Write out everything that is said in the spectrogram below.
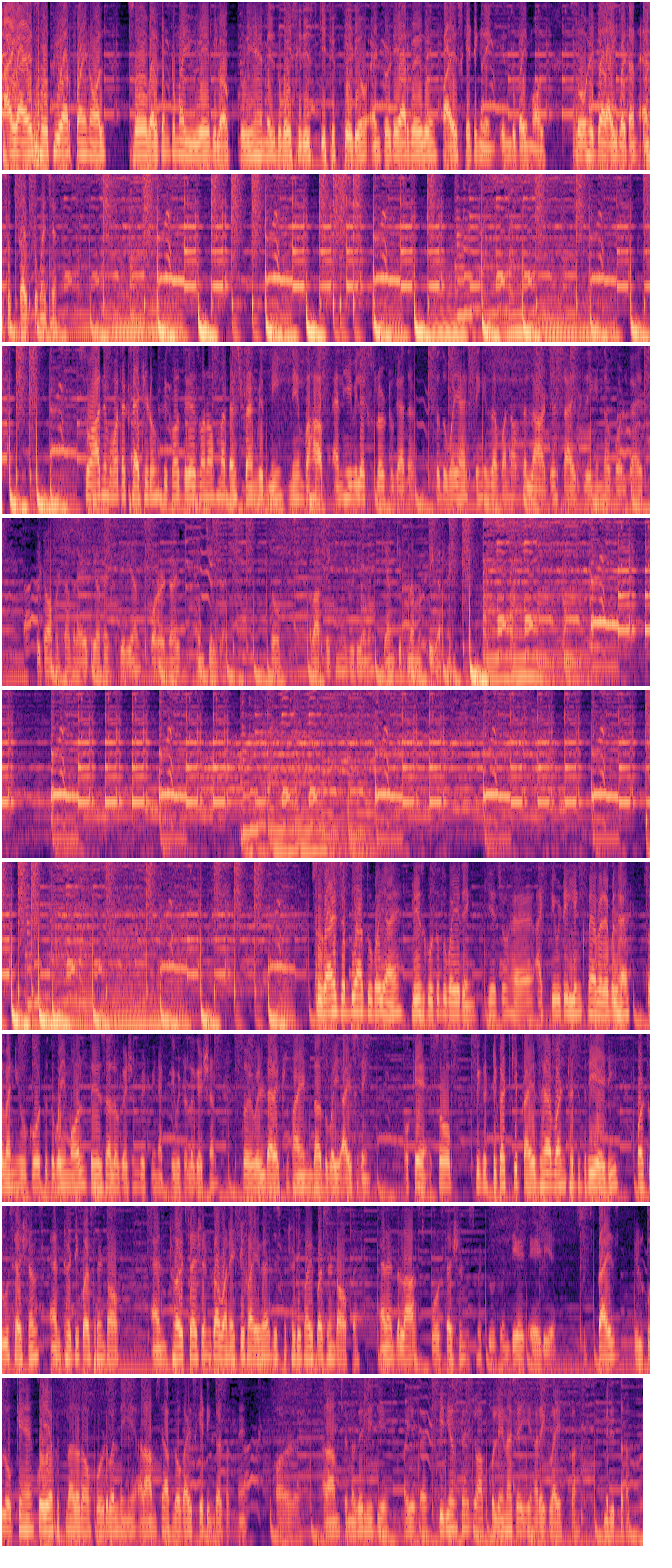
Hi guys hope you are fine all so welcome to my UA blog तो ये है मेरी Dubai series की fifth video and today are we going five skating ring in Dubai mall so hit the like button and subscribe to my channel so आज मैं बहुत excited हूँ because there is one of my best friend with me name Wahab and he will explore together so Dubai ice ring is the one of the largest ice ring in the world guys it offers a variety of experience for adult and children so अब आप देखेंगे video में कि हम कितना मस्ती कर रहे हैं। सो गाइस जब भी आप दुबई आए please go to Dubai ring ये जो है एक्टिविटी लिंक में अवेलेबल है. So when you go to Dubai mall there is a location between activity location so you will directly find the Dubai ice ring okay so ticket की price है 133 AD for two sessions and 30 percent off and third session का 185 है, जिसमें 35 percent off है. And at the last fourth session जिसमें 228 AED है. Price बिल्कुल okay हैं, कोई इतना ज़्यादा अफोर्डेबल नहीं है. आराम से आप लोग आइस स्केटिंग कर सकते हैं. और आराम से मज़े लीजिए। और ये तो एक्सपीरियंस है जो आपको लेना चाहिए हर एक लाइफ का, मेरी तरह।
